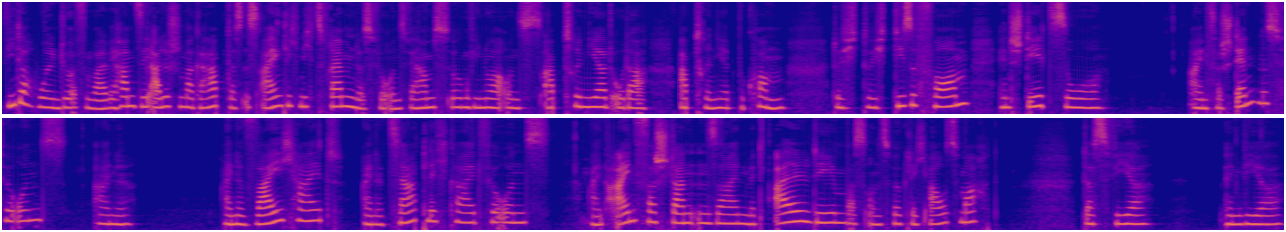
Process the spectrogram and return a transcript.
wiederholen dürfen, weil wir haben sie alle schon mal gehabt. Das ist eigentlich nichts Fremdes für uns. Wir haben es irgendwie nur uns abtrainiert oder abtrainiert bekommen. Durch, durch diese Form entsteht so ein Verständnis für uns, eine, eine Weichheit, eine Zärtlichkeit für uns, ein Einverstandensein mit all dem, was uns wirklich ausmacht, dass wir, wenn wir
